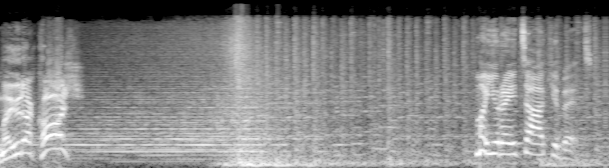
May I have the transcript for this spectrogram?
Mayura koş! Mayura'yı takip et.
